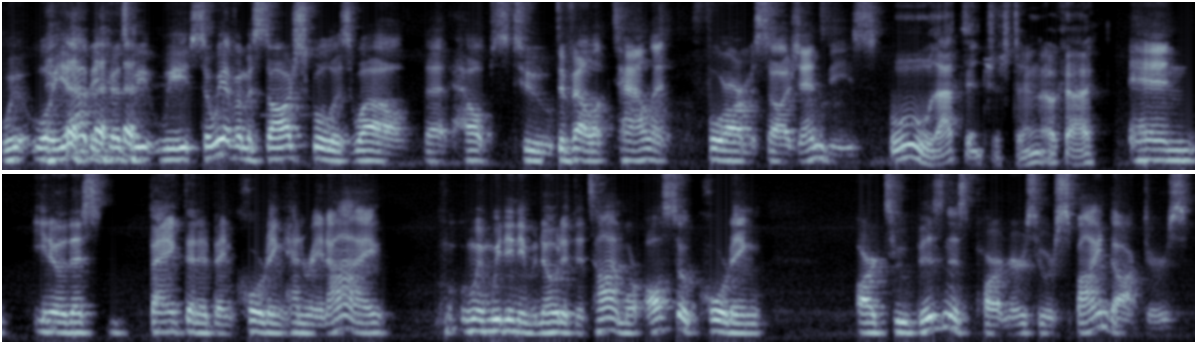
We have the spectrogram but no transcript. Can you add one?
We, well, yeah, because we, we, so we have a massage school as well that helps to develop talent for our massage envies. Ooh, that's interesting. Okay. And, you know, this bank that had been courting Henry and I, when we didn't even know it at the time, were also courting our two business partners who are spine doctors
